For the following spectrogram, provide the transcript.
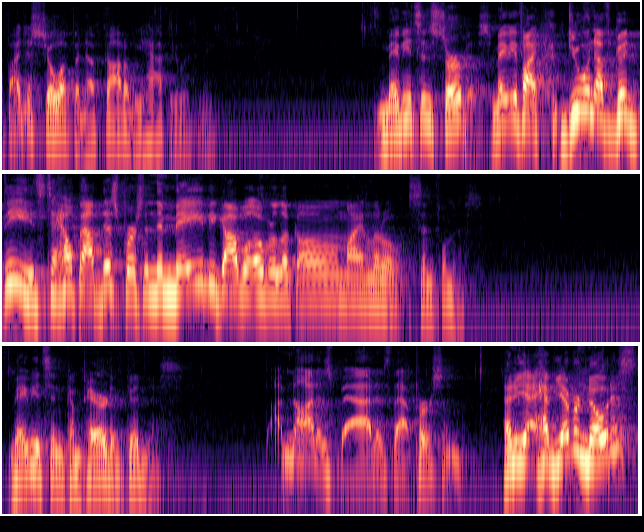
If I just show up enough, God will be happy with me. Maybe it's in service. Maybe if I do enough good deeds to help out this person, then maybe God will overlook, oh, my little sinfulness. Maybe it's in comparative goodness. I'm not as bad as that person. And yet, have you ever noticed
